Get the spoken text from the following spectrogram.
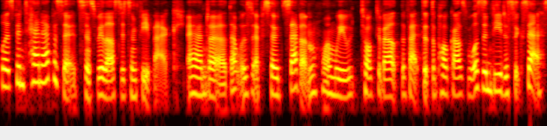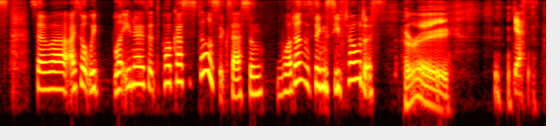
Well, it's been 10 episodes since we last did some feedback. And uh, that was episode seven when we talked about the fact that the podcast was indeed a success. So uh, I thought we'd let you know that the podcast is still a success and what other things you've told us. Hooray! Yes.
